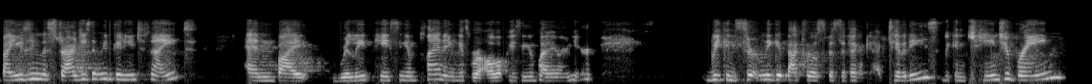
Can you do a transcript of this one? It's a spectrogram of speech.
By using the strategies that we've given you tonight, and by really pacing and planning, because we're all about pacing and planning around here, we can certainly get back to those specific activities. We can change your brain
